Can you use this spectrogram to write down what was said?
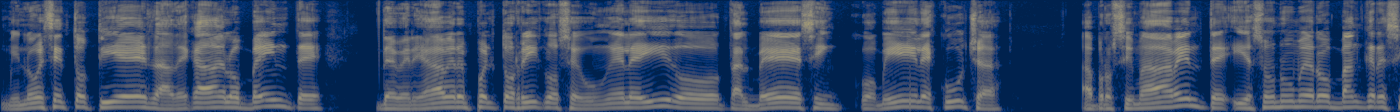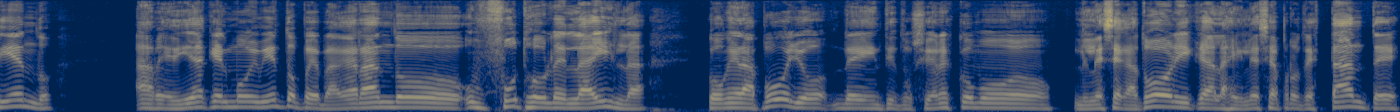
1910, la década de los 20, deberían haber en Puerto Rico, según he leído, tal vez 5.000 escuchas aproximadamente, y esos números van creciendo a medida que el movimiento pues, va ganando un fútbol en la isla con el apoyo de instituciones como la Iglesia Católica, las iglesias protestantes,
